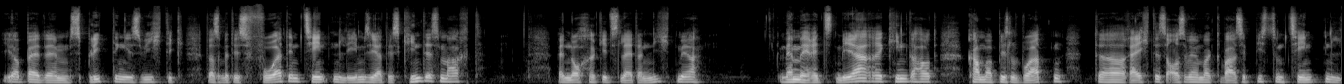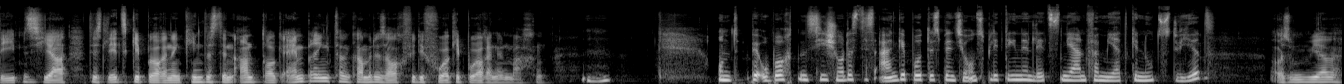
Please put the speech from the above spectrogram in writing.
Ja, bei dem Splitting ist wichtig, dass man das vor dem zehnten Lebensjahr des Kindes macht, weil nachher geht es leider nicht mehr. Wenn man jetzt mehrere Kinder hat, kann man ein bisschen warten. Da reicht es aus, wenn man quasi bis zum 10. Lebensjahr des letztgeborenen Kindes den Antrag einbringt, dann kann man das auch für die Vorgeborenen machen. Mhm. Und beobachten Sie schon, dass das Angebot des Pensionssplitting in den letzten Jahren vermehrt genutzt wird? Also wir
